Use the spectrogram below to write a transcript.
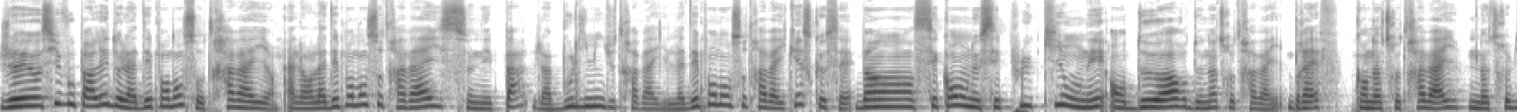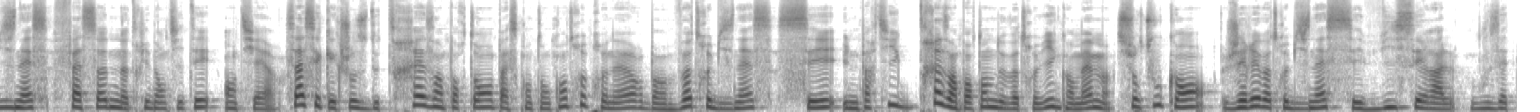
Je vais aussi vous parler de la dépendance au travail. Alors la dépendance au travail, ce n'est pas la boulimie du travail. La dépendance au travail, qu'est-ce que c'est? Ben c'est quand on ne sait plus qui on est en dehors de notre travail. Bref, quand notre travail, notre business façonne notre identité entière. Ça c'est quelque chose de très important parce qu'en tant qu'entrepreneur, ben votre business c'est une partie très importante de votre vie quand même. Surtout quand gérer votre business c'est viscéral. Vous êtes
